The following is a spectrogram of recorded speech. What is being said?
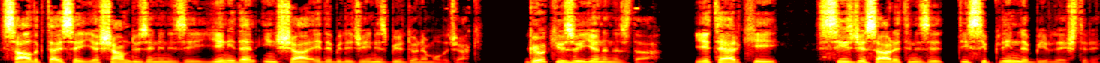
sağlıkta ise yaşam düzeninizi yeniden inşa edebileceğiniz bir dönem olacak. Gökyüzü yanınızda. Yeter ki siz cesaretinizi disiplinle birleştirin.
